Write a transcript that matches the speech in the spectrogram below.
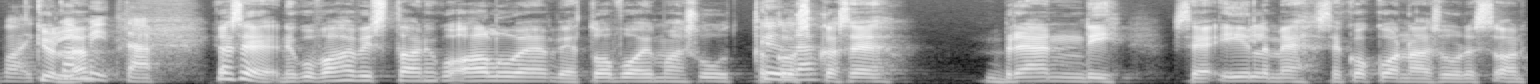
vaikka Kyllä. mitä. Ja se niin kuin vahvistaa niin kuin alueen vetovoimaisuutta, Kyllä. koska se brändi, se ilme, se kokonaisuudessa on,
